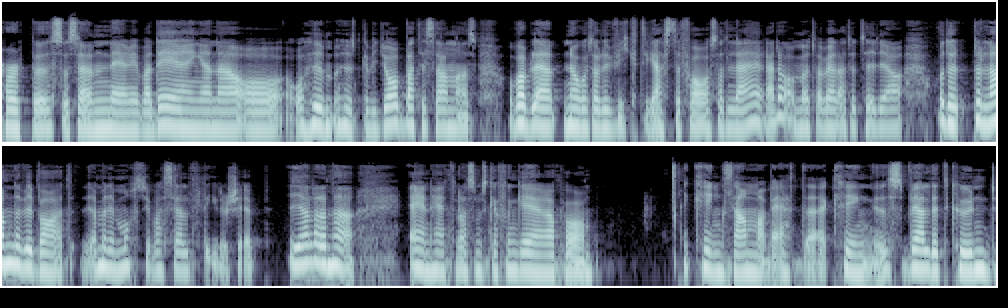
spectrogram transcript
purpose och sen ner i värderingarna och, och hur, hur ska vi jobba tillsammans och vad blir något av det viktigaste för oss att lära då mot vad vi har lärt oss tidigare. Och då, då landar vi bara att ja, men det måste ju vara self-leadership i alla de här enheterna som ska fungera på kring samarbete, kring väldigt kund,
